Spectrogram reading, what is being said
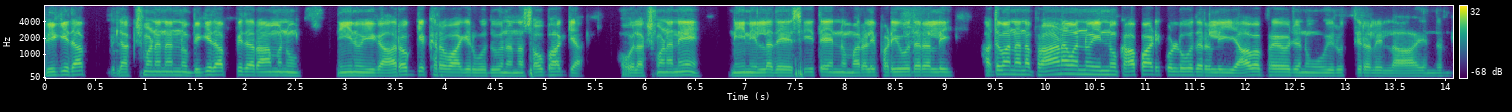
ಬಿಗಿದ ಲಕ್ಷ್ಮಣನನ್ನು ಬಿಗಿದಪ್ಪಿದ ರಾಮನು, ನೀನು ಈಗ ಆರೋಗ್ಯಕರವಾಗಿರುವುದು ನನ್ನ ಸೌಭಾಗ್ಯ. ಓ ಲಕ್ಷ್ಮಣನೇ, ನೀನಿಲ್ಲದೆ ಸೀತೆಯನ್ನು ಮರಳಿ ಪಡೆಯುವುದರಲ್ಲಿ ಅಥವಾ ನನ್ನ ಪ್ರಾಣವನ್ನು ಇನ್ನು ಕಾಪಾಡಿಕೊಳ್ಳುವುದರಲ್ಲಿ ಯಾವ ಪ್ರಯೋಜನವೂ ಇರುತ್ತಿರಲಿಲ್ಲ ಎಂದನು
